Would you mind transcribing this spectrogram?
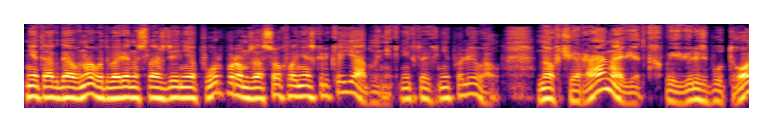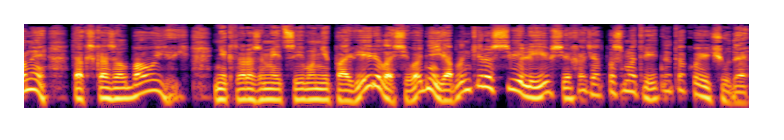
не так давно во дворе наслаждения пурпуром засохло несколько яблонек, никто их не поливал. Но вчера на ветках появились бутоны, так сказал Баоюй. Никто, разумеется, ему не поверил, а сегодня яблоньки расцвели, и все хотят посмотреть на такое чудо.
